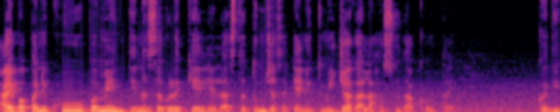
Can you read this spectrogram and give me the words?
आईबापाने खूप मेहनतीनं सगळं केलेलं असतं तुमच्यासाठी आणि तुम्ही जगाला हसू दाखवताय. कधीतरी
